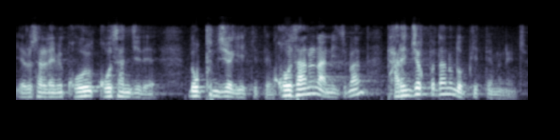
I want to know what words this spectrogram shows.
예루살렘이 고, 고산지대, 높은 지역에 있기 때문에. 고산은 아니지만 다른 지역보다는 높기 때문이죠.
